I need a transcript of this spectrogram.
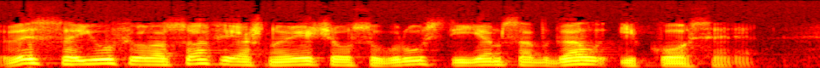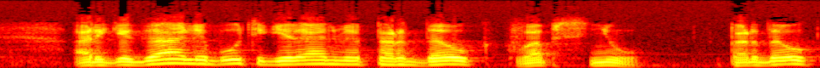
Visą jų filosofiją aš norėčiau sugrūsti jiems atgal į koserę. Argi gali būti gyvenime per daug kvapsnių, per daug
